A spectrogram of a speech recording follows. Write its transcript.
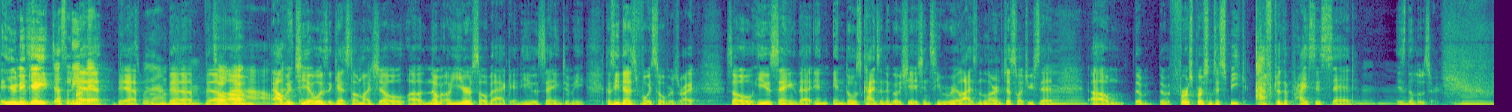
you negate. Just leave yeah, it. Yeah, Just put it. The, the So, um. Wow, Alvin that's Chia was a guest on my show a number a year or so back, and he was saying to me because he does voiceovers, right? So he was saying that in in those kinds of negotiations, he realized and learned just what you said. Mm-hmm. Um, the the first person to speak after the price is said Mm-hmm. is the loser. Mm.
